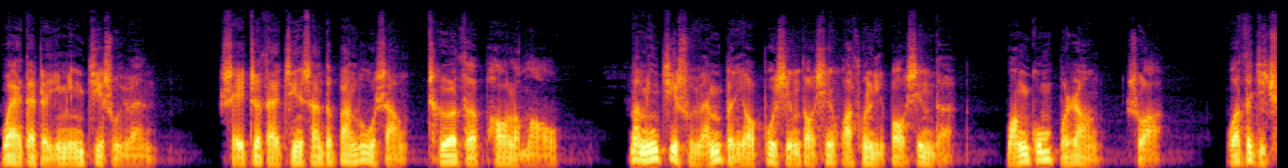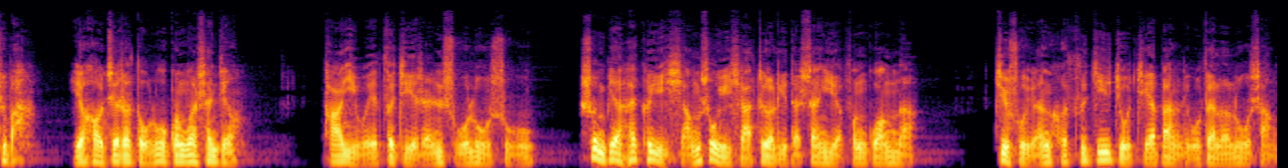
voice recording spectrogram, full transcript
外带着一名技术员。谁知在进山的半路上，车子抛了锚。那名技术员本要步行到杏花村里报信的，王工不让，说：“我自己去吧，也好接着走路观观山景。”他以为自己人熟路熟，顺便还可以享受一下这里的山野风光呢。技术员和司机就结伴留在了路上，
